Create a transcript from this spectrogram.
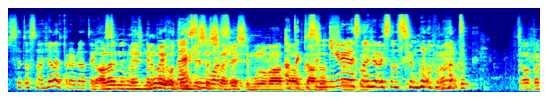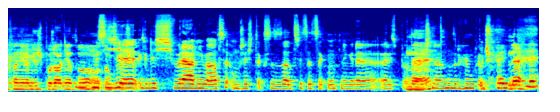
se to snažili prodat. No jako ale simulace. ne, nemluví o tom, ne že se snaží simulovat a, A tak to se nikdy jako- nesnažili jsem No, simulovat. jako, ale pak na ně nemůžeš pořádně to, no, Myslíš, to že počkat. když v reální válce umřeš, tak se za 30 sekund někde respawnuješ na druhém konci? Počkej, ne.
